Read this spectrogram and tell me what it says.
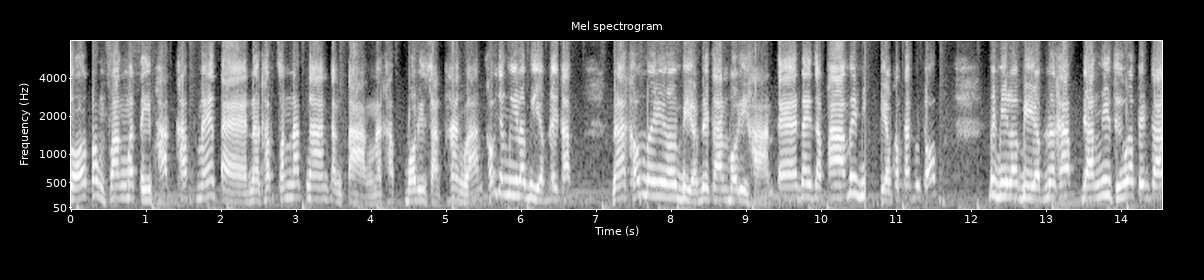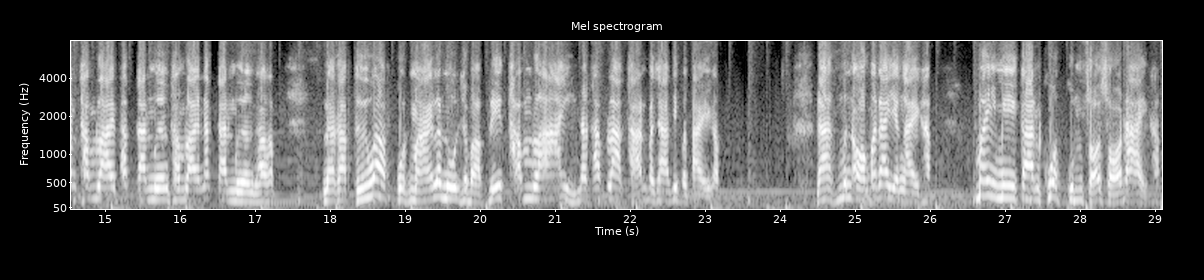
สต้องฟังมติพักครับ แม้แต่นะครับสำนักงานต่างๆนะครับ บริษัทห้างร้านเขายังมีระเบียบเลยครับนะเขาไม่มีระเบียบในการบริหาร แต่ในสภาไม่มีระเบียบครับท่านผู้ชม ไม่มีระเบียบนะครับ อย่างนี้ถือว่าเป็นการทำลายพรรคการเมืองทำลายนักการเมืองครับนะครับ ถือว่ากฎหมายและนูญฉบับนี้ทำลายนะครับรากฐานประชาธิปไตยครับนะมันออกมาได้ยังไงครับ ไม่มีการควบคุมสสได้ครับ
